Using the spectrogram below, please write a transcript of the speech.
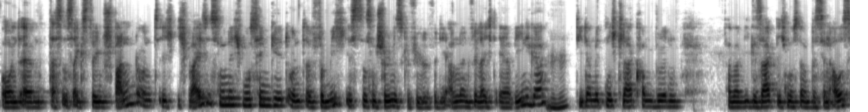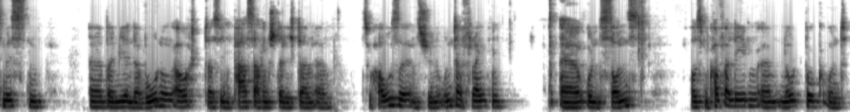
Und ähm, das ist extrem spannend und ich, ich weiß es nur nicht, wo es hingeht. Und äh, für mich ist das ein schönes Gefühl, für die anderen vielleicht eher weniger, mhm. die damit nicht klarkommen würden. Aber wie gesagt, ich muss noch ein bisschen ausmisten äh, bei mir in der Wohnung auch, dass ich ein paar Sachen stelle ich dann äh, zu Hause ins schöne Unterfranken äh, und sonst aus dem Kofferleben, äh, Notebook und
